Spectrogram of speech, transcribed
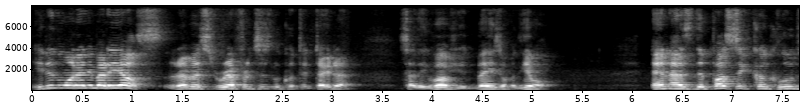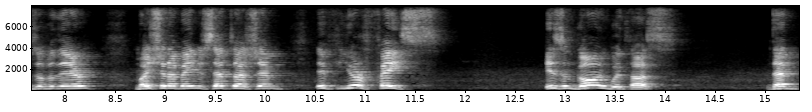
He didn't want anybody else. Rebbe references Likutei Torah, Tzadik Yud Beis Gimel. And as the pasuk concludes over there, Moshe Rabbeinu said to Hashem, "If your face isn't going with us, then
